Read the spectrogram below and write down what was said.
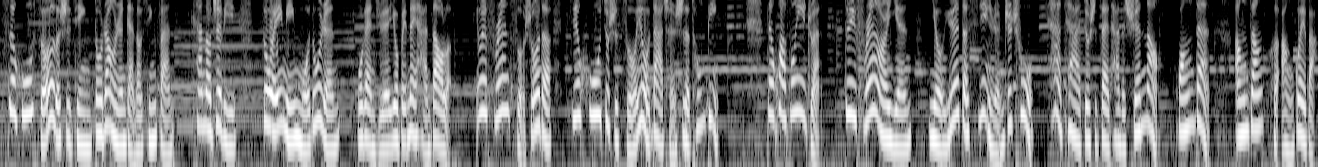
似乎所有的事情都让人感到心烦。看到这里，作为一名魔都人，我感觉又被内涵到了。因为 Friend 所说的几乎就是所有大城市的通病。但话锋一转，对于 Friend 而言，纽约的吸引人之处，恰恰就是在它的喧闹、荒诞、肮脏和昂贵吧。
